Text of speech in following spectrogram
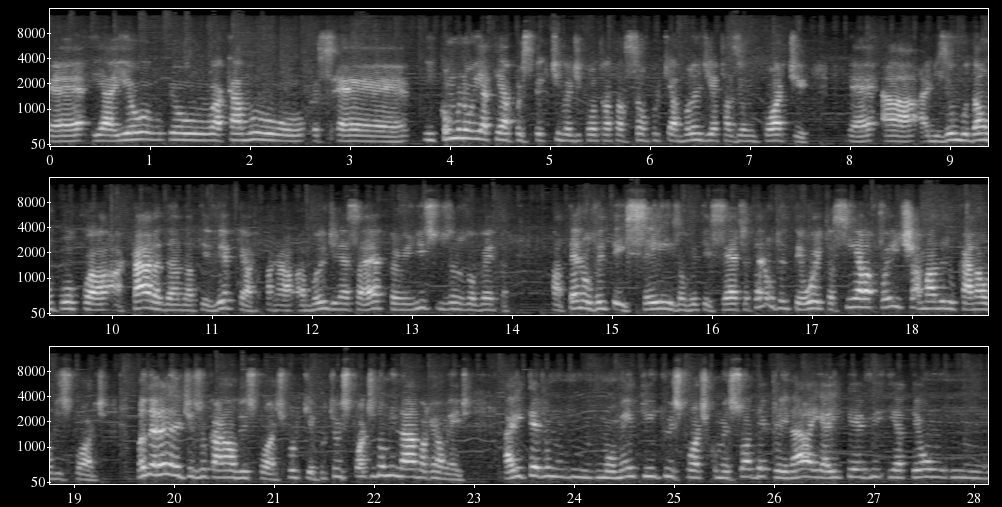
é, e aí eu, eu acabo. É, e como não ia ter a perspectiva de contratação, porque a Band ia fazer um corte, é, a, eles iam mudar um pouco a, a cara da, da TV, porque a, a, a, Band nessa época, no início dos anos 90, até 96, 97, até 98, assim, ela foi chamada do canal do esporte. Bandeirantes, o canal do esporte. Por quê? Porque o esporte dominava realmente. Aí teve um, um, momento em que o esporte começou a declinar e aí teve, ia ter um, um,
